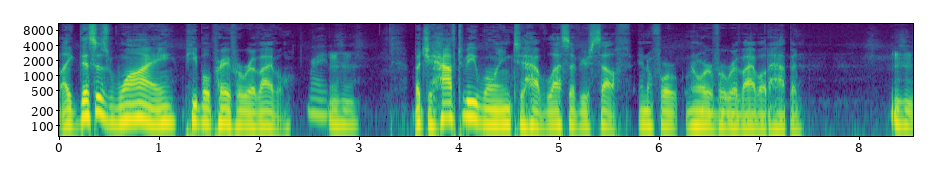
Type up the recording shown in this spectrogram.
Like this is why people pray for revival. Right. Mm-hmm. But you have to be willing to have less of yourself in, for, in order for revival to happen, Mm-hmm.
